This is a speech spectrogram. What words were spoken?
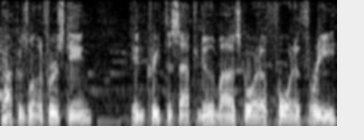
Broncos won the first game in Crete this afternoon by a score of four to three.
